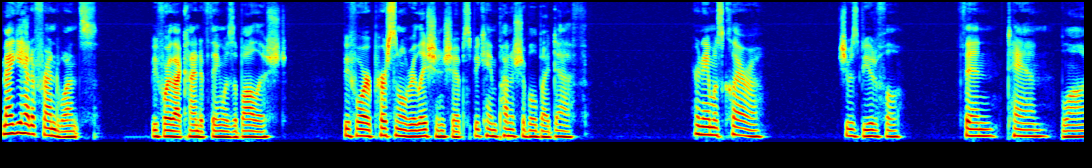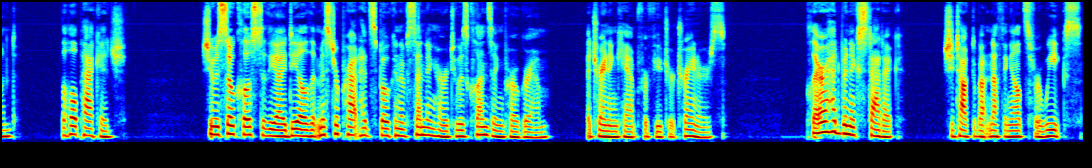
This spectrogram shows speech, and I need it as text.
Maggie had a friend once, before that kind of thing was abolished, before personal relationships became punishable by death. Her name was Clara. She was beautiful thin, tan, blonde, the whole package. She was so close to the ideal that Mr. Pratt had spoken of sending her to his cleansing program, a training camp for future trainers. Clara had been ecstatic. She talked about nothing else for weeks.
